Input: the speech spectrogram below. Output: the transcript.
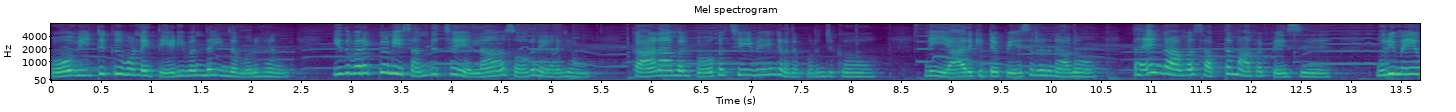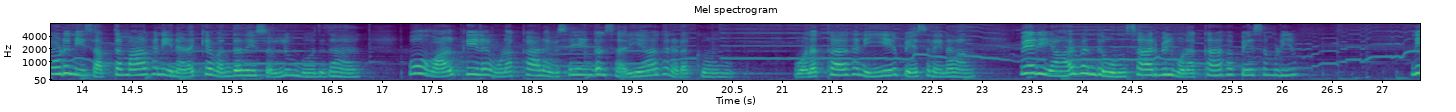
ஓ வீட்டுக்கு உன்னை தேடி வந்த இந்த முருகன் இதுவரைக்கும் நீ சந்திச்ச எல்லா சோதனைகளையும் காணாமல் போகச் செய்வேங்கிறத புரிஞ்சுக்கோ. நீ யாருக்கிட்ட பேசுறதுனாலும் தயங்காம சப்தமாக பேசு. உரிமையோடு நீ சப்தமாக நீ நினைக்க வந்ததை சொல்லும்போது தான் உன் வாழ்க்கையில உனக்கான விஷயங்கள் சரியாக நடக்கும். உனக்காக நீயே பேசலைனா வேறு யார் வந்து உன் சார்பில் உனக்காக பேச முடியும்? நீ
